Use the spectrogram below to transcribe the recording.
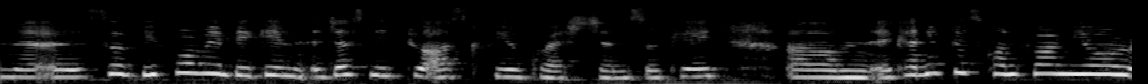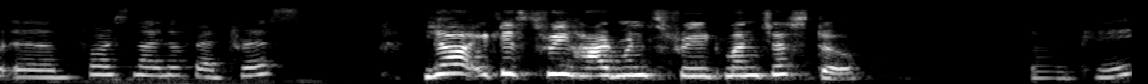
uh, so before we begin, I just need to ask a few questions, okay? Um, can you please confirm your uh, first line of address? Yeah, it is 3 Hardman Street, Manchester. Okay,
